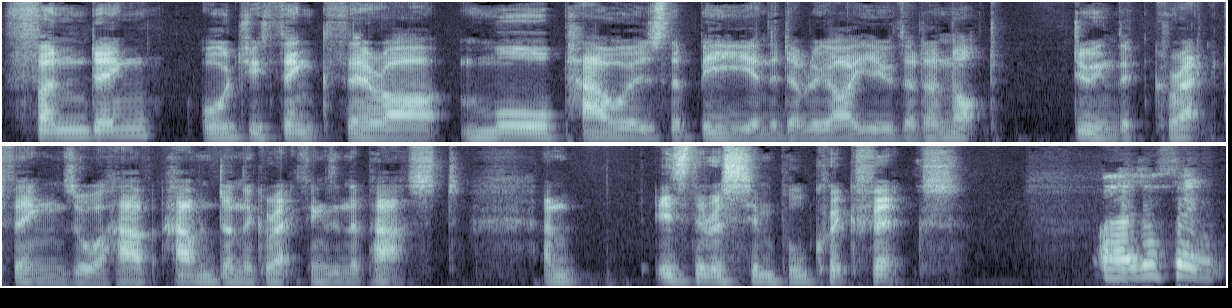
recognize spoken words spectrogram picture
funding, or do you think there are more powers that be in the WRU that are not doing the correct things or have haven't done the correct things in the past? And is there a simple quick fix? I don't think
